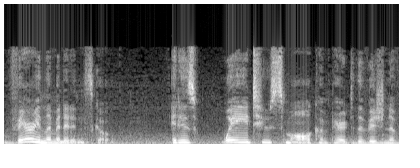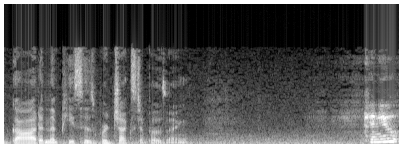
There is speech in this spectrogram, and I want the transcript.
Very limited in scope. It is way too small compared to the vision of God and the pieces we're juxtaposing. Can you.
